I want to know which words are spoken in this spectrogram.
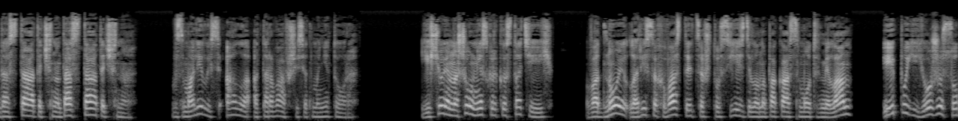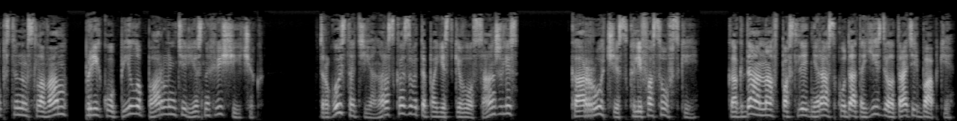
«Достаточно, достаточно!» — взмолилась Алла, оторвавшись от монитора. Еще я нашел несколько статей. В одной Лариса хвастается, что съездила на показ мод в Милан и, по ее же собственным словам, прикупила пару интересных вещичек. В другой статье она рассказывает о поездке в Лос-Анджелес. Короче, Склифосовский. Когда она в последний раз куда-то ездила тратить бабки?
